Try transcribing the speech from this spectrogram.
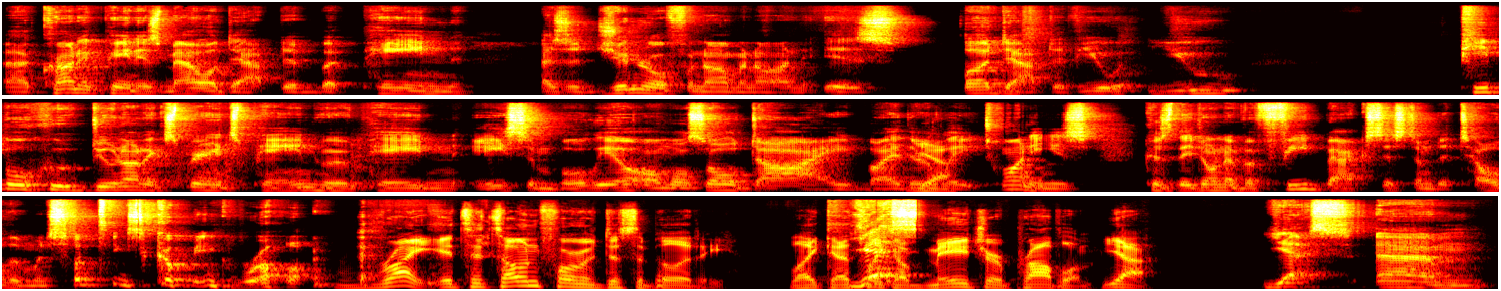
Uh, chronic pain is maladaptive, but pain as a general phenomenon is adaptive. You you people who do not experience pain, who have pain asymbolia, almost all die by their yeah. late twenties because they don't have a feedback system to tell them when something's going wrong. right. It's its own form of disability. Like that's yes. like a major problem. Yeah. Yes. Um,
